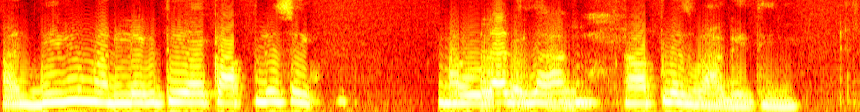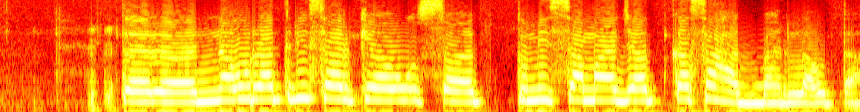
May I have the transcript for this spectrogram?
आणि देवी म्हणले की ते एक आपलेच एक आपलाच भाग. आपलाच भाग आहे तिने. तर नवरात्री सारख्या उत्सवात तुम्ही समाजात कसा हातभार लावता?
